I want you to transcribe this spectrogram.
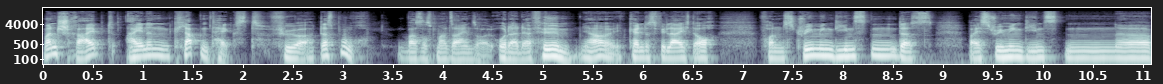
man schreibt einen Klappentext für das Buch, was es mal sein soll. Oder der Film. Ja, ihr kennt es vielleicht auch von Streamingdiensten, dass bei Streamingdiensten, äh,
